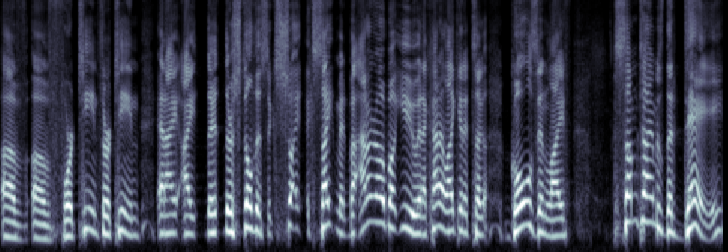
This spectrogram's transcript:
of, of 14, 13, and I, I there, there's still this exci- excitement, but I don't know about you, and I kind of liken it to goals in life sometimes the day,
